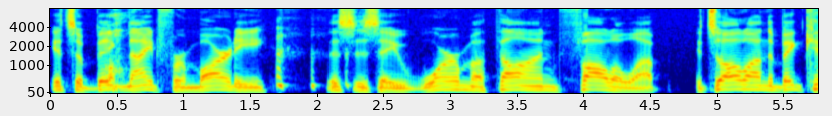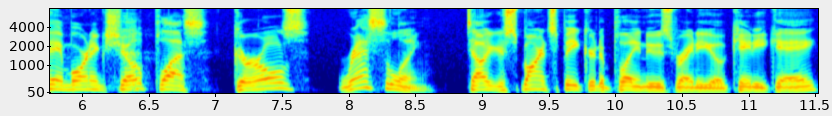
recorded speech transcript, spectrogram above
It's a big oh. night for Marty. This is a Wormathon follow up. It's all on the Big K Morning Show, plus girls wrestling. Tell your smart speaker to play News Radio KDKA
